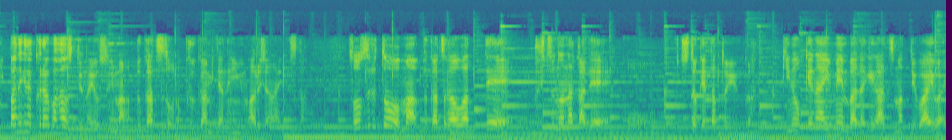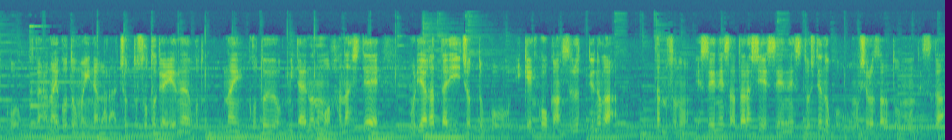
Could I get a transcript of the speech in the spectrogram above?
一般的なクラブハウスっていうのは要するにまあ部活動の空間みたいな意味もあるじゃないですか。そうすると、まあ、部活が終わって部室の中でこう打ち解けたというか気の置けないメンバーだけが集まってワイワイこうくだらないことも言いながらちょっと外では言えないことないことみたいなのも話して盛り上がったりちょっとこう意見交換するっていうのが多分その SNS 新しい SNS としてのこう面白さだと思うんですが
